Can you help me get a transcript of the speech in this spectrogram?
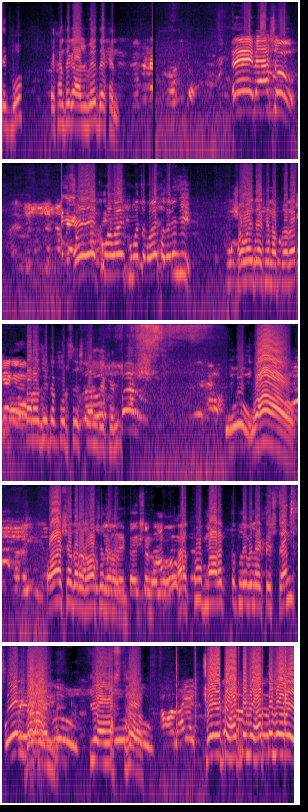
দেখব। এখান থেকে আসবে দেখেন। সবাই দেখেন আপনারা তারা যেটা করছে স্ট্যান্ড দেখেন। ওয়াও অসাধারণ অসাধারণ। খুব মারাত্মক লেভেলের একটা স্ট্যান্ড দেখেন কি অবস্থা। তালে হবে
